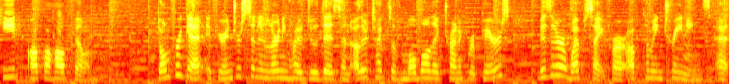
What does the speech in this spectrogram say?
Heat, alcohol, film. Don't forget, if you're interested in learning how to do this and other types of mobile electronic repairs, visit our website for our upcoming trainings at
